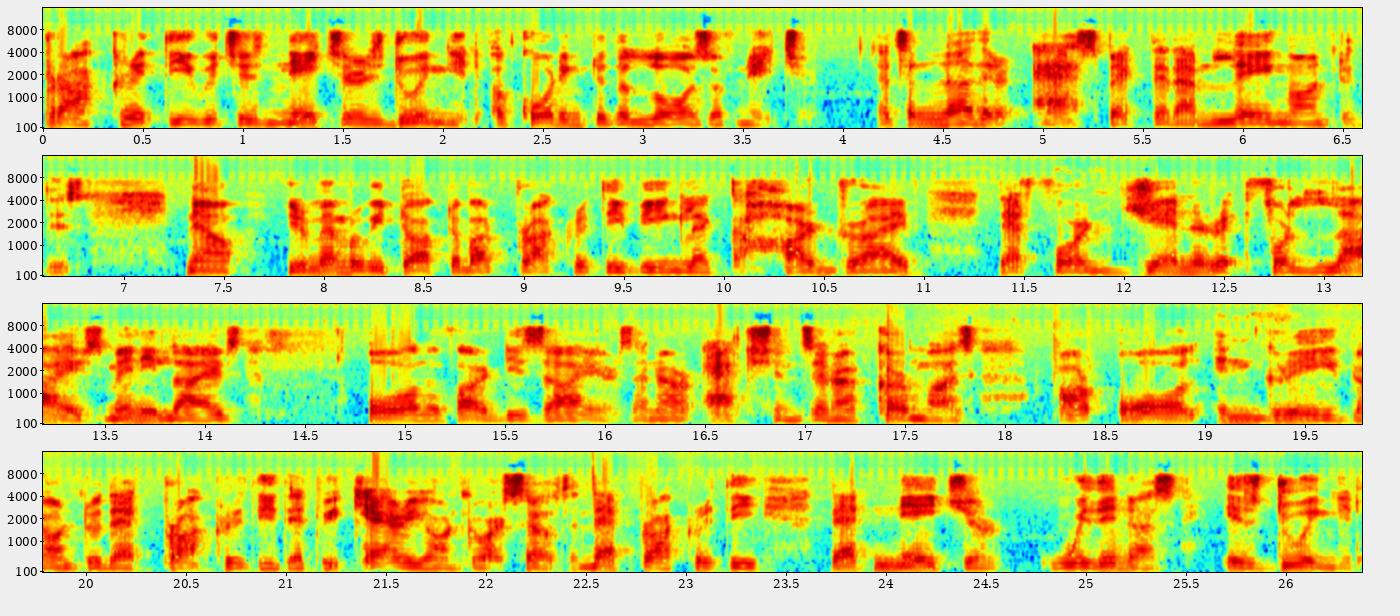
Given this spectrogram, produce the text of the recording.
Prakriti, which is nature, is doing it according to the laws of nature. That's another aspect that I'm laying onto this. Now, you remember we talked about Prakriti being like the hard drive that for gener- for lives, many lives, all of our desires and our actions and our karmas are all engraved onto that Prakriti that we carry onto ourselves. And that Prakriti, that nature within us, is doing it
